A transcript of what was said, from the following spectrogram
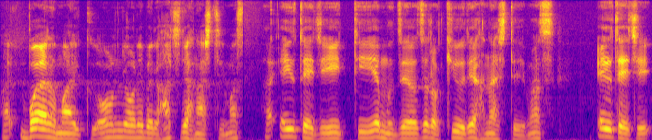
はい、ボヤのマイク、音量レベル8で話しています。はい、エルテージ ETM009 で話しています。エルテージ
